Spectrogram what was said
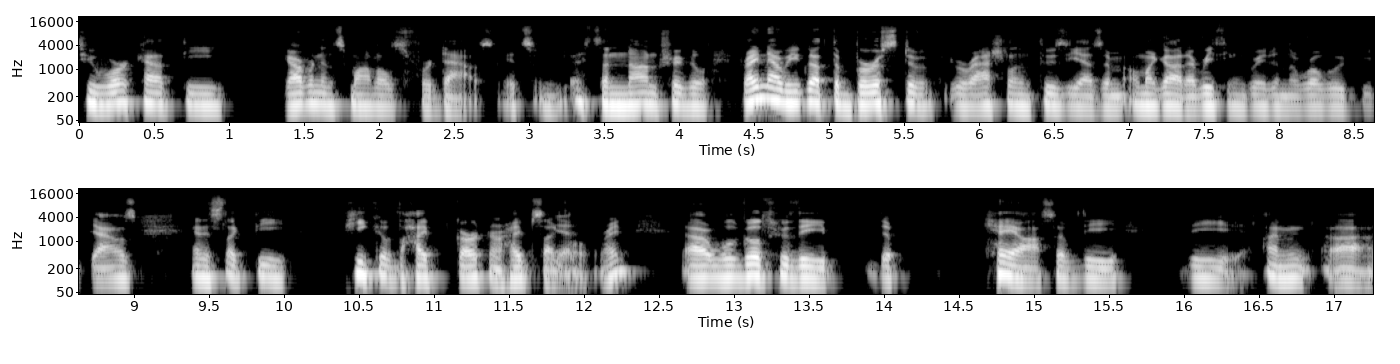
to work out the governance models for DAOs. It's it's a non-trivial. Right now we've got the burst of irrational enthusiasm. Oh my god, everything great in the world would be DAOs, and it's like the peak of the hype Gartner hype cycle, right? Uh, we'll go through the the chaos of the the un, uh,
